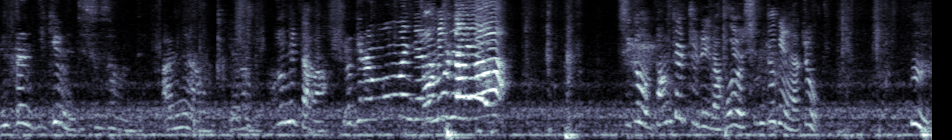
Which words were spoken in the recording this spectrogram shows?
일단 이게 왠지 수상한데 아니야 여러분 좀 이따가. 여기 한 번만? 이따가. 지금은 방탈출이라고요. 신중해야죠. 음.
